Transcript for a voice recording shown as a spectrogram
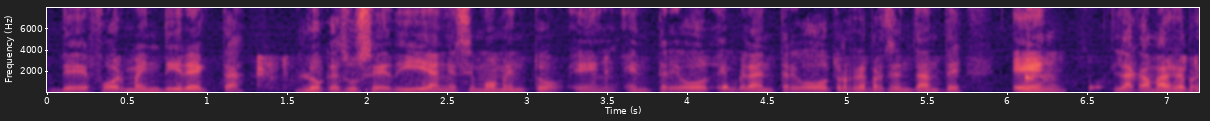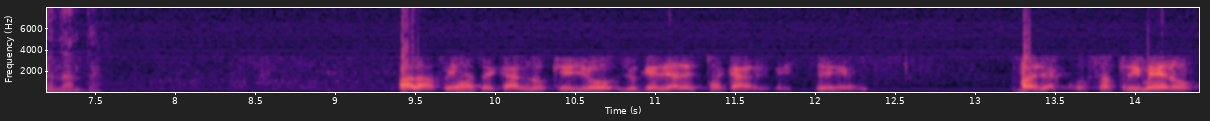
de forma indirecta lo que sucedía en ese momento en, entre, en, ¿verdad? entre otros representantes en la Cámara de Representantes. Ahora, fíjate, Carlos, que yo, yo quería destacar este, varias cosas. Primero,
